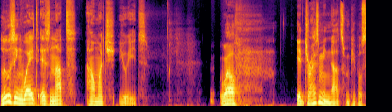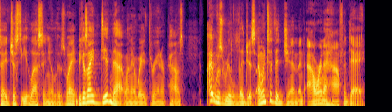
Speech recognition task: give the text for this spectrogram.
Losing weight is not how much you eat. Well, it drives me nuts when people say just eat less and you'll lose weight because I did that when I weighed 300 pounds. I was religious. I went to the gym an hour and a half a day.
